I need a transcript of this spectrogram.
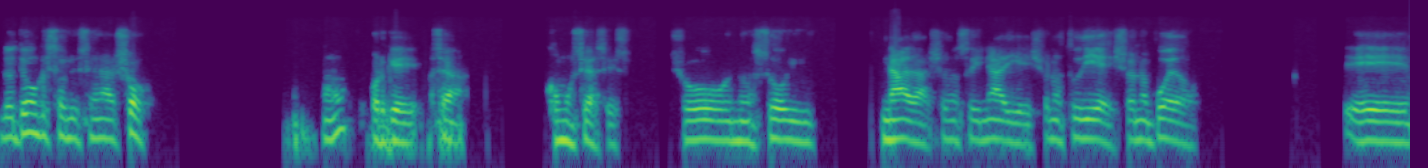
lo tengo que solucionar yo. ¿no? Porque, o sea, ¿cómo se hace eso? Yo no soy nada, yo no soy nadie, yo no estudié, yo no puedo. Eh,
